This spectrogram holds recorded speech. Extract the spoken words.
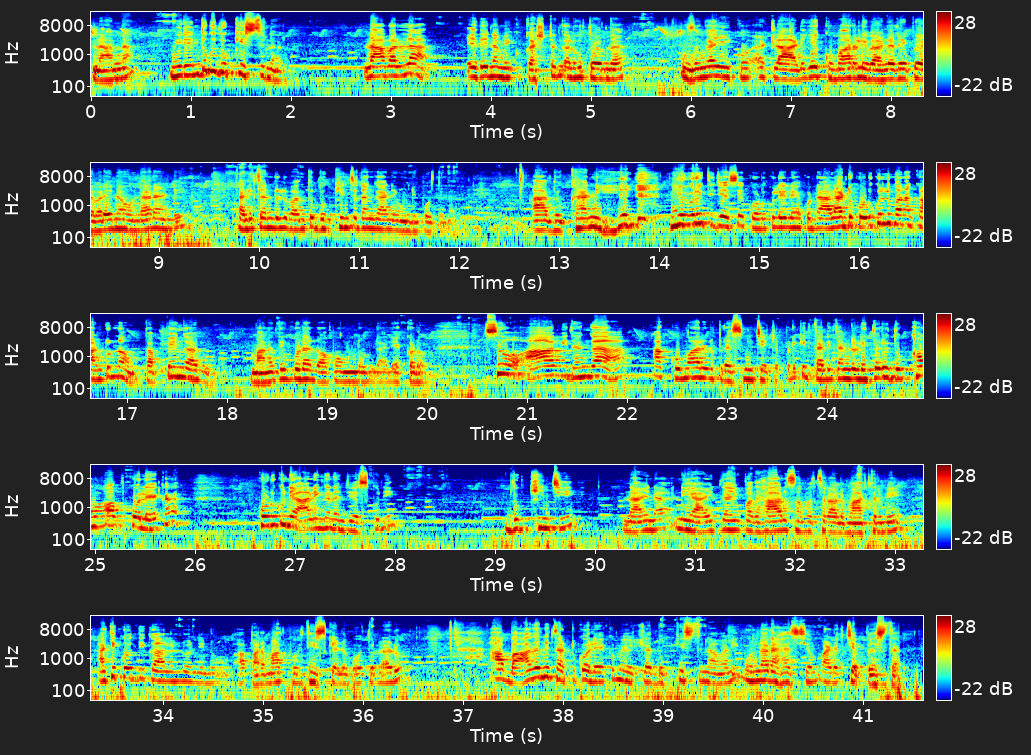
నాన్న మీరెందుకు దుఃఖిస్తున్నారు? నా వల్ల ఏదైనా మీకు కష్టం కలుగుతోందా? నిజంగా ఈ కు- అట్లా అడిగే కుమారులు వాళ్ళ రేపు ఎవరైనా ఉన్నారా అండి? తల్లిదండ్రులు వంతు దుఃఖించడంగానే ఉండిపోతున్నది. ఆ దుఃఖాన్ని నివృత్తి చేసే కొడుకులే లేకుండా అలాంటి కొడుకుల్ని మనం కంటున్నాం. తప్పేం కాదు. మనది కూడా లోపం ఉండి ఉండాలి ఎక్కడో. సో ఆ విధంగా ఆ కుమారుడు ప్రశ్నించేటప్పటికి తల్లిదండ్రులు ఇద్దరు దుఃఖం ఆపుకోలేక కొడుకుని ఆలింగనం చేసుకుని దుఃఖించి నాయన నీ ఆయుర్దాయం పదహారు సంవత్సరాలు మాత్రమే. అతి కొద్ది కాలంలో నేను ఆ పరమాత్మకు తీసుకెళ్ళబోతున్నాడు. ఆ బాధని తట్టుకోలేక మేము ఇట్లా దుఃఖిస్తున్నామని ఉన్న రహస్యం వాళ్ళకి చెప్పేస్తారు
